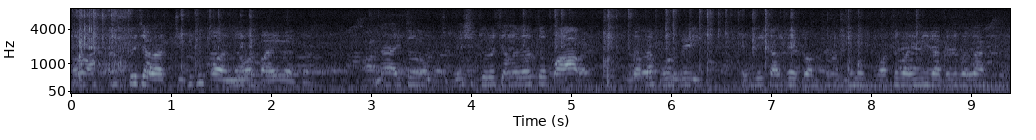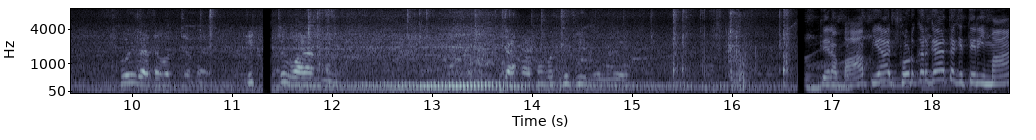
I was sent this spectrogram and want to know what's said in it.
তাও আস্তে আস্তে চালাচ্ছি কিছু করার নেই আমার পায়ে ব্যথা না এই তো বেশি জোরে চালালে তো পা ব্যথা করবেই এমনি কালকে যন্ত্রণার জন্য ঘুমাতে পারিনি রাতের বেলা খুবই ব্যথা করছে পায়ে কিচ্ছু করার নেই যা ব্যথা করছে কি বলবে तेरा बाप यहाँ छोड़कर गया था कि तेरी माँ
